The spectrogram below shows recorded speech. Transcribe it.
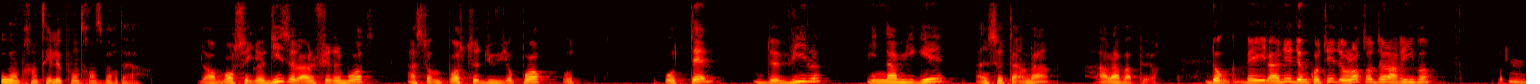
ou emprunter le pont transborder. Bon, c'est le 10, là, le ferryboat, à son poste du Vieux-Port, au- hôtel de ville Il naviguait en ce temps-là à la vapeur. Donc, ben, il allait d'un côté de l'autre de la rive. Hmm.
